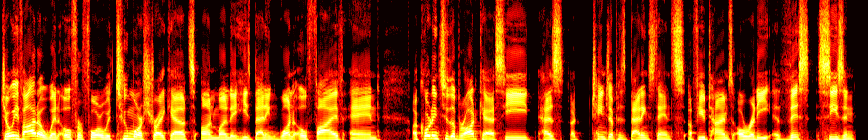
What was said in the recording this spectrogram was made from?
Joey Votto went 0 for 4 with two more strikeouts on Monday. He's batting 105 and according to the broadcast, he has uh, changed up his batting stance a few times already this season.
